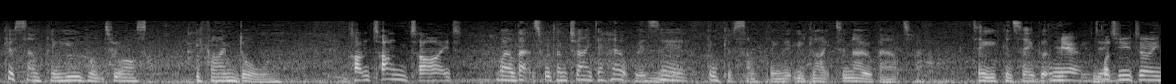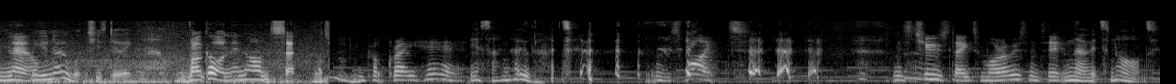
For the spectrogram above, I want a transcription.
think of something you want to ask if I'm Dawn. I'm tongue-tied. Well, that's what I'm trying to help with. So think of something that you'd like to know about her. So you can say, but Yeah, what are you doing now? you know what she's doing now. Well, go on then, answer. You've got grey hair. Yes, I know that. It's white. And it's Tuesday tomorrow, isn't it? no, it's not.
